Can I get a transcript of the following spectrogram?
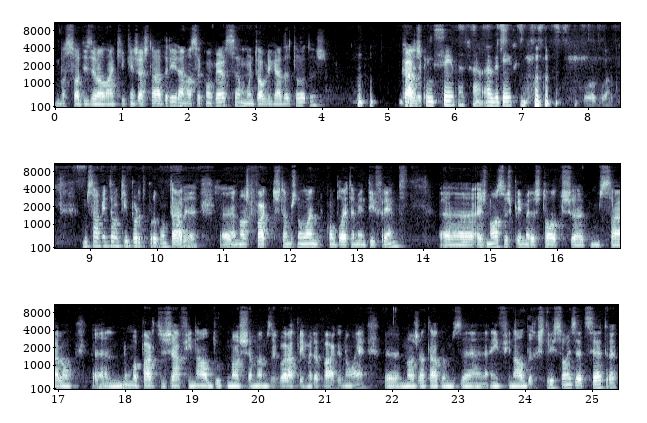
vou só dizer olá aqui quem já está a aderir à nossa conversa. Muito obrigado a todos. Carlos. conhecidas a aderir. Boa, boa. Começava então aqui por te perguntar, uh, nós de facto estamos num ano completamente diferente. Uh, as nossas primeiras talks uh, começaram numa parte já final do que nós chamamos agora a primeira vaga, não é? nós já estávamos em final de restrições, etc.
